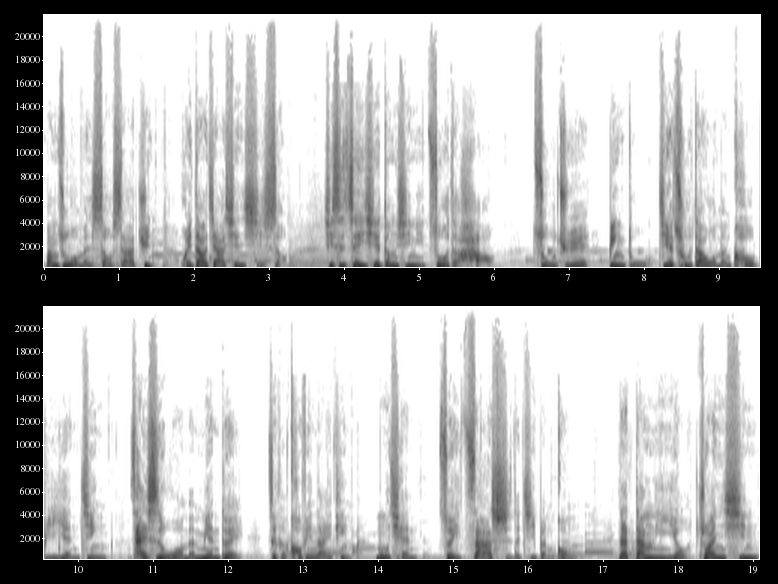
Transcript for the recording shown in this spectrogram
帮助我们手杀菌。回到家先洗手。其实这一些东西你做得好，阻绝病毒接触到我们口鼻眼睛，才是我们面对这个 COVID-19 目前最扎实的基本功。那当你有专心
